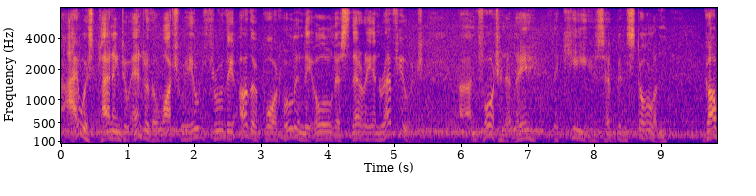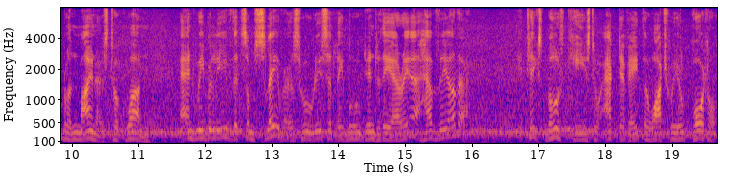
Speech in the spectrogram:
I was planning to enter the Watchwheel through the other portal in the old Estherian refuge. Unfortunately, the keys have been stolen. Goblin miners took one, and we believe that some slavers who recently moved into the area have the other. It takes both keys to activate the Watchwheel portal,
